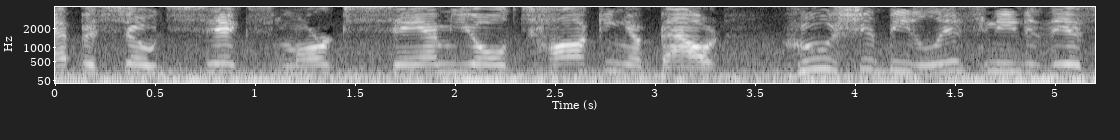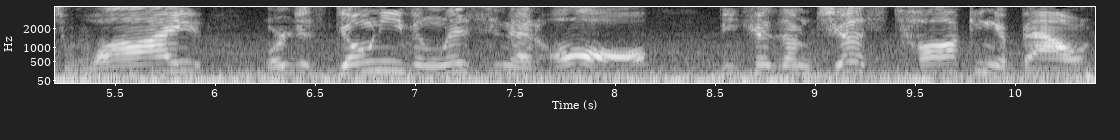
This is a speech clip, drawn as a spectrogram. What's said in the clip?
episode six, Mark Samuel talking about who should be listening to this, why, or just don't even listen at all because I'm just talking about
